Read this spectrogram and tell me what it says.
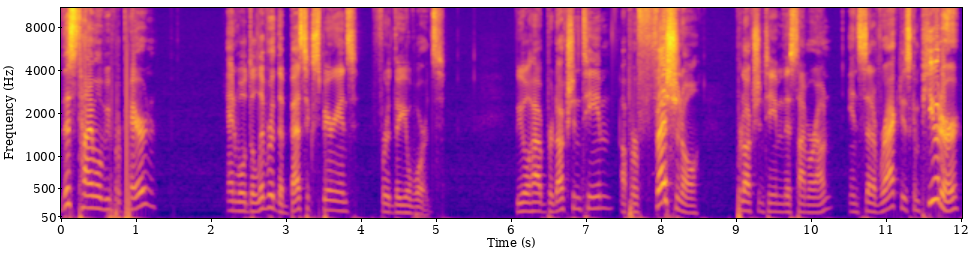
this time we'll be prepared and we'll deliver the best experience for the awards. We will have a production team, a professional production team this time around, instead of Rakadoo's computer,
